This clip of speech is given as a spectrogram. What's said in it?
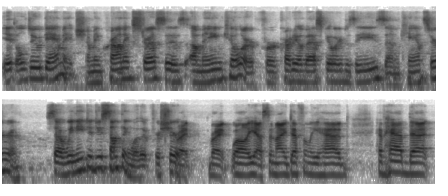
it'll do damage. I mean, chronic stress is a main killer for cardiovascular disease and cancer, and so we need to do something with it for sure. Right. Right. Well, yes, and I definitely had have had that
